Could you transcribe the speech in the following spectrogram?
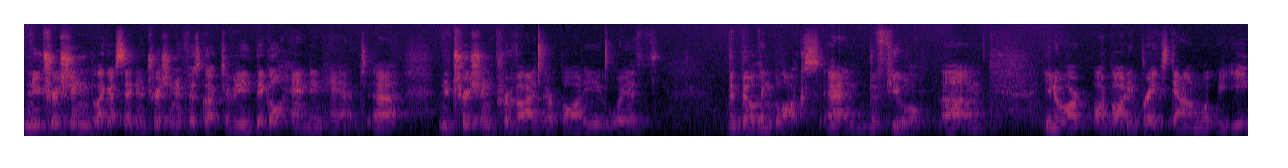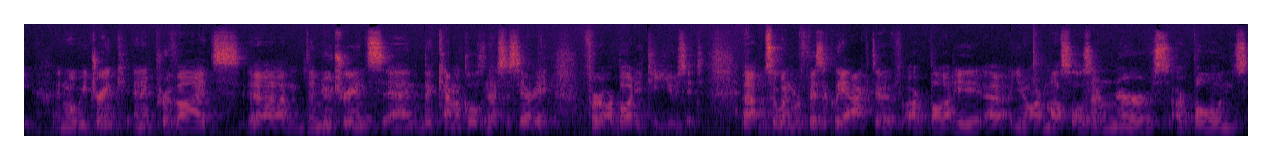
nutrition, like I said, nutrition and physical activity, they go hand in hand. Uh, nutrition provides our body with the building blocks and the fuel. Um, you know, our, our body breaks down what we eat and what we drink, and it provides um, the nutrients and the chemicals necessary for our body to use it. Um, so when we're physically active, our body, uh, you know, our muscles, our nerves, our bones,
